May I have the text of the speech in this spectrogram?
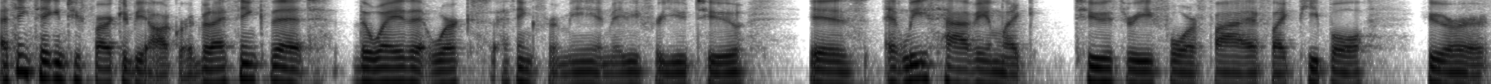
I think taken too far could be awkward. But I think that the way that works, I think for me and maybe for you too, is at least having like two, three, four, five like people who are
